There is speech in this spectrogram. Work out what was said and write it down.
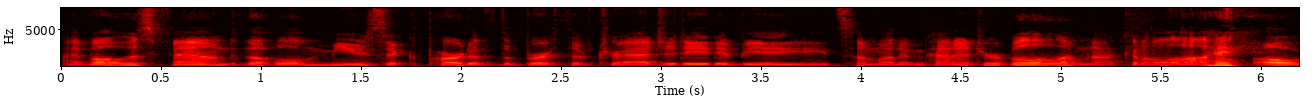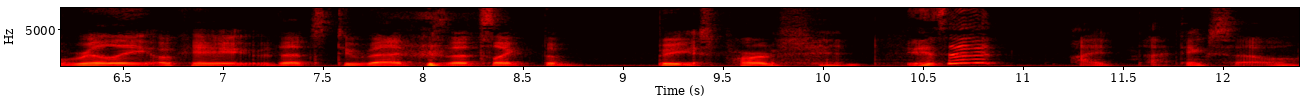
I've always found the whole music part of the birth of tragedy to be somewhat impenetrable. I'm not gonna lie. Oh, really? Okay, that's too bad because that's like the biggest part of it. Is it? I I think so.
